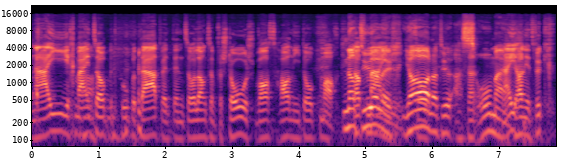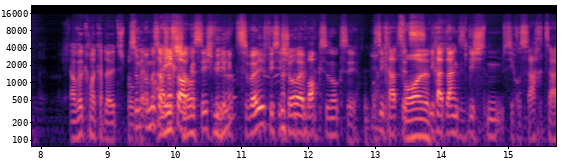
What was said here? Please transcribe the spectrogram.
nein, ich meine so mit der Pubertät, wenn du dann so langsam verstehst, was habe ich da gemacht. Natürlich, ich. ja, So. natürlich. Ach so, mein Nein, ich habe jetzt wirklich, habe wirklich mal keinen blöden Spruch. Also, man muss aber schon sagen, es ist für ihre 12 ist sie schon erwachsen noch gesehen. Also ich hätte jetzt, ich hätte gedacht, sie ist sicher 16.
